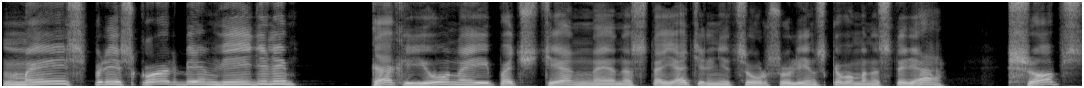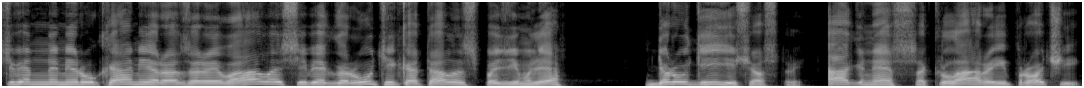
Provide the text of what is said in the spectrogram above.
Мы с прискорбием видели, как юная и почтенная настоятельница Урсулинского монастыря собственными руками разрывала себе грудь и каталась по земле. Другие сестры, Агнесса, Клара и прочие,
